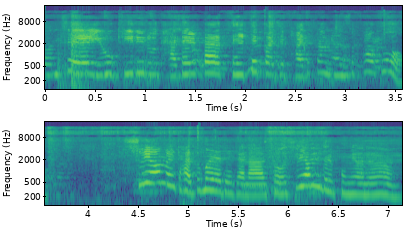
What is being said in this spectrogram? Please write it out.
전체 요 길이로 다 될, 될 때까지 바리깡 연습하고 수염을 다듬어야 되잖아. 저 수염들 보면은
